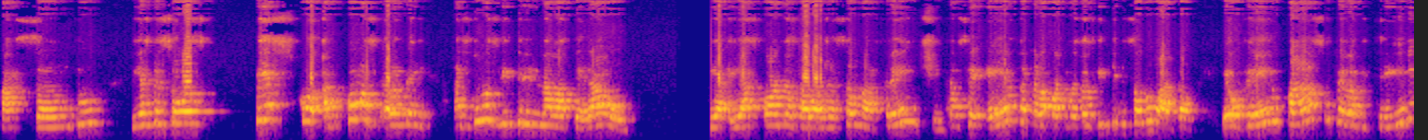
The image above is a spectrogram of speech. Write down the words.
passando e as pessoas como ela tem as duas vitrines na lateral e, a, e, as portas da loja são na frente, então você entra pela porta, mas as vitrines são do lado. Então, eu venho, passo pela vitrine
